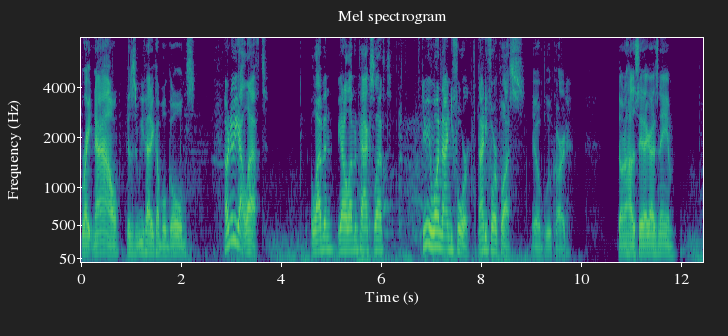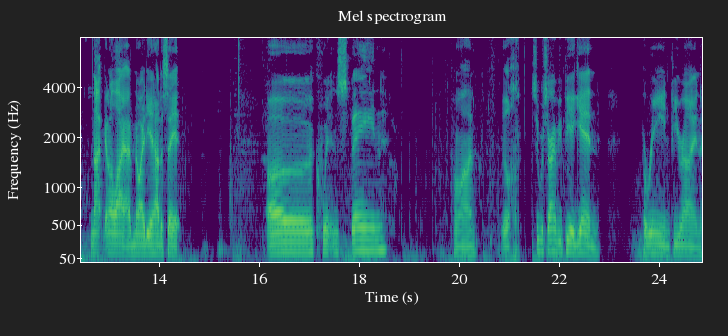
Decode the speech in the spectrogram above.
right now because we've had a couple of golds. How many we got left? 11? We got 11 packs left. Give me 194. 94 plus. Yo, blue card. Don't know how to say that guy's name. Not gonna lie, I have no idea how to say it. Uh, Quinton Spain. Come on. Ugh. Superstar MVP again. Perrine, P. Ryan,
